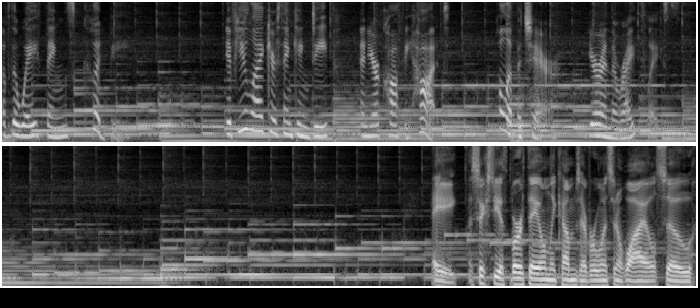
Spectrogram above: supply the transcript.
of the way things could be. If you like your thinking deep and your coffee hot, pull up a chair. You're in the right place. A 60th birthday only comes every once in a while. So,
